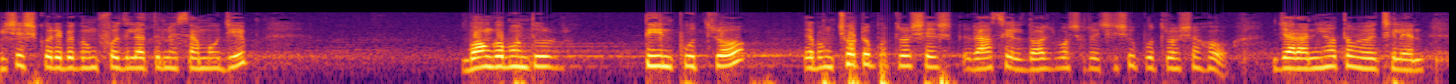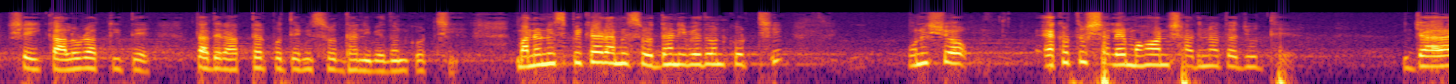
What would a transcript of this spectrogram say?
বিশেষ করে বেগম ফজিলাতুন্নেসা মুজিব, বঙ্গবন্ধুর তিন পুত্র এবং ছোট পুত্র শেষ রাসেল, দশ বছরের শিশু পুত্র সহ যারা নিহত হয়েছিলেন সেই কালো রাত্রিতে তাদের আত্মার প্রতি আমি শ্রদ্ধা নিবেদন করছি। মাননীয় স্পিকার, আমি শ্রদ্ধা নিবেদন করছি উনিশশো একাত্তর সালের মহান স্বাধীনতা যুদ্ধে, যারা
